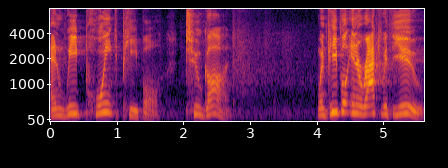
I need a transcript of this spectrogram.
and we point people to God. When people interact with you,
